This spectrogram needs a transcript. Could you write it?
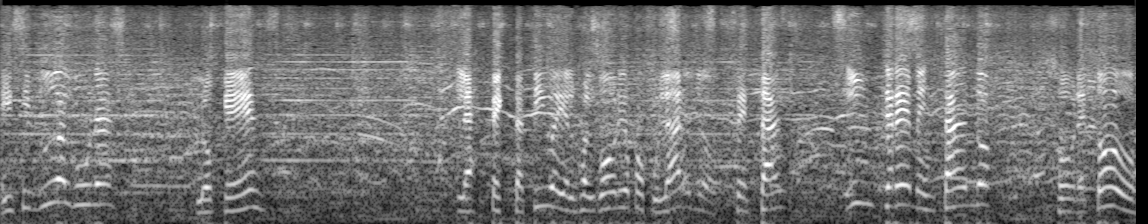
y sin duda alguna lo que es la expectativa y el holgorio popular se están incrementando, sobre todo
